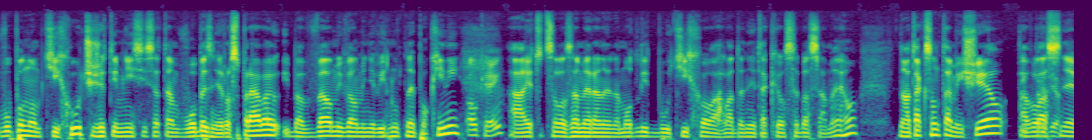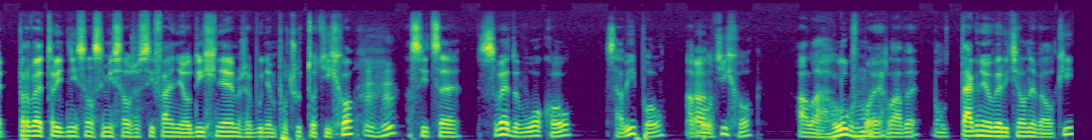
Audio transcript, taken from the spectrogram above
v úplnom tichu, čiže tí mnísi sa tam vôbec nerozprávajú, iba veľmi, veľmi nevyhnutné pokyny OK. a je to celé zamerané na modlitbu, ticho a hľadanie takého seba samého. No a tak som tam išiel a vlastne prvé tri dni som si myslel, že si fajne oddychnem, že budem počuť to ticho Uh-huh. a síce svet vôkol sa vypol a bol Áno. ticho, ale hluk v mojej hlave bol tak neuveriteľne veľký,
